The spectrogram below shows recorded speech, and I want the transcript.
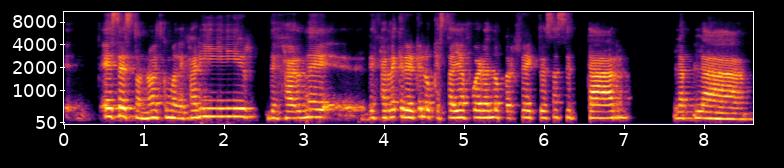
es esto, ¿no? Es como dejar ir, dejar de, dejar de creer que lo que está allá afuera es lo perfecto, es aceptar la, la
